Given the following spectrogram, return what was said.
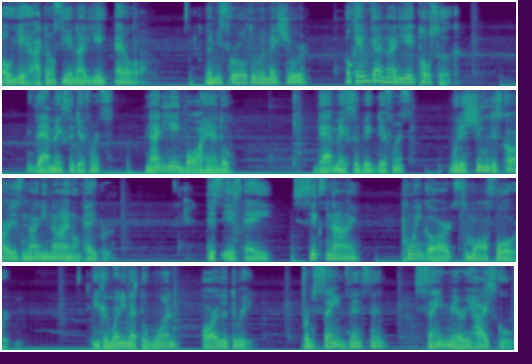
Oh yeah, I don't see a 98 at all. Let me scroll through and make sure. Okay, we got 98 post hook. That makes a difference. 98 ball handle. That makes a big difference. With a shoe, this card is 99 on paper. This is a 6'9 point guard, small forward. You can run him at the one or the three. From St. Vincent, St. Mary High School.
